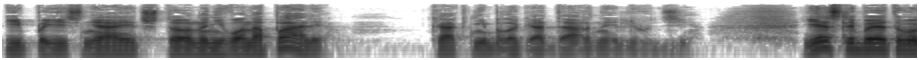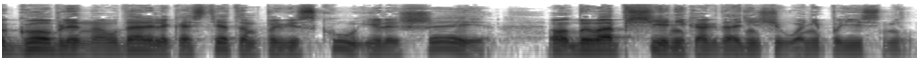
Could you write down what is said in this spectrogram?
и поясняет, что на него напали». Как неблагодарные люди. Если бы этого гоблина ударили кастетом по виску или шее, он бы вообще никогда ничего не пояснил.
